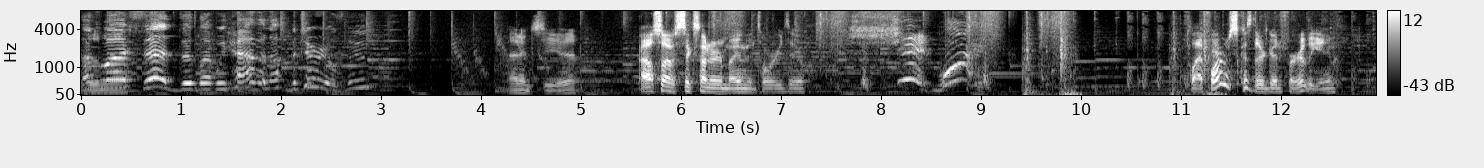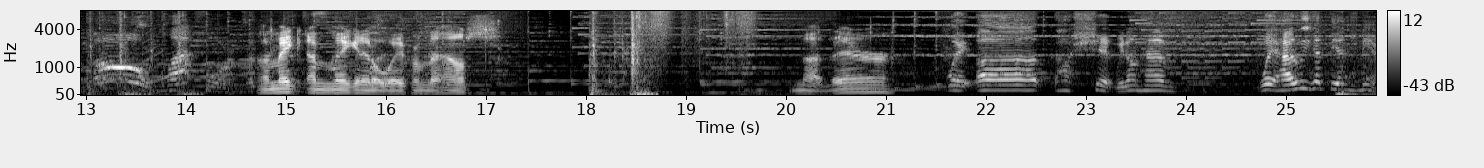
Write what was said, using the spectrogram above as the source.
That's Doesn't why I said that, that we have enough materials, dude. I didn't see it. I also have 600 in my inventory too. Shit, why? Platforms, because they're good for early game. Oh, platforms. I'm make I'm making it away from the house. Not there. Wait, uh, oh shit, we don't have. Wait, how do we get the engineer?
